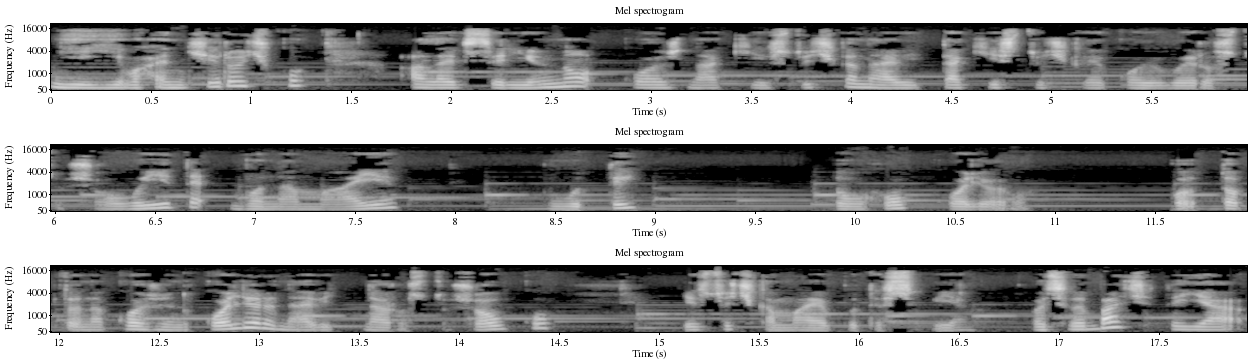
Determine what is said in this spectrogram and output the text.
її в ганчірочку, але все рівно кожна кісточка, навіть та кісточка, якою ви розташовуєте, вона має бути того кольору. Тобто на кожен колір, навіть на розташовку, кісточка має бути своя. Ось ви бачите, я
